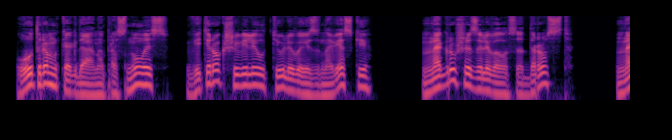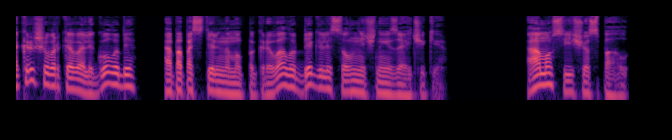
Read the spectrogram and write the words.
Утром, когда она проснулась, ветерок шевелил тюлевые занавески, на груше заливался дрозд, на крыше ворковали голуби, а по постельному покрывалу бегали солнечные зайчики. Амос еще спал.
